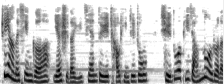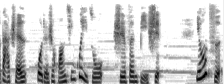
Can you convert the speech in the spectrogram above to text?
这样的性格也使得于谦对于朝廷之中许多比较懦弱的大臣或者是皇亲贵族十分鄙视，由此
